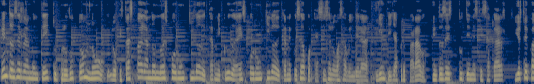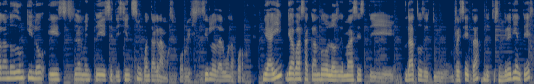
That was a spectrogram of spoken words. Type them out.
Entonces realmente tu producto no, lo que estás pagando no es por un kilo de carne cruda, es por un kilo de carne cocida porque así se lo vas a vender al cliente ya preparado. Entonces tú tienes que sacar, yo estoy pagando de un kilo, es realmente 750 gramos, por decirlo de alguna forma. De ahí ya vas sacando los demás este, datos de tu receta, de tus ingredientes,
